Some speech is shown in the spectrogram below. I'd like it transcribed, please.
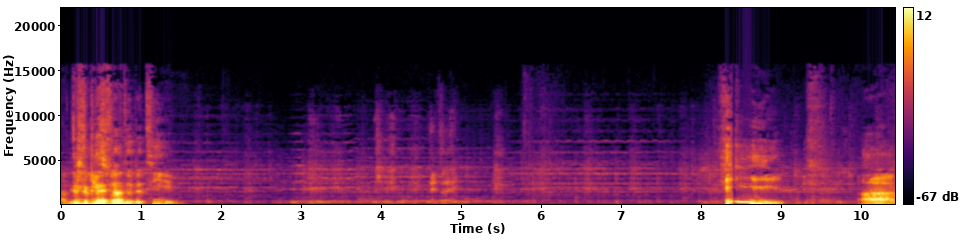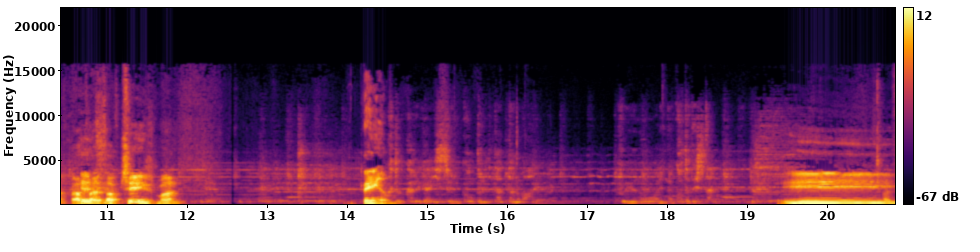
I'm just looking at to the team. ah, that times have changed, man. Damn. Hey.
